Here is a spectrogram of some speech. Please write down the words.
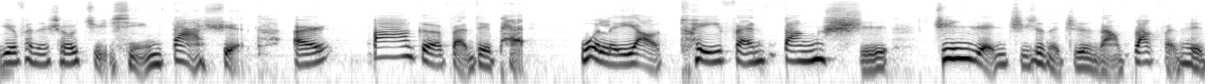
五月份的时候举行大选，而八个反对派为了要推翻当时军人执政的执政党，八个反对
